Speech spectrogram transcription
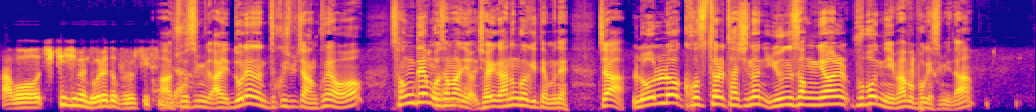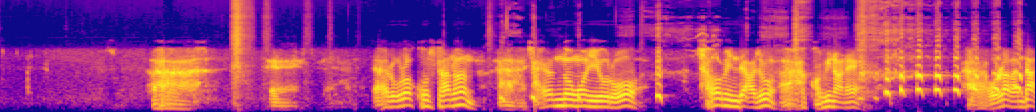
아, 뭐 시키시면 노래도 부를 수 있습니다. 아, 좋습니다. 아, 노래는 듣고 싶지 않고요. 성대모사만 여- 저희가 하는 거기 때문에. 자, 롤러코스터를 타시는 윤석열 후보님 한번 보겠습니다. 아, 예. 아, 롤러코스터는 아, 자연농원 이후로 처음인데 아주 아, 겁이 나네. 아, 올라간다.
